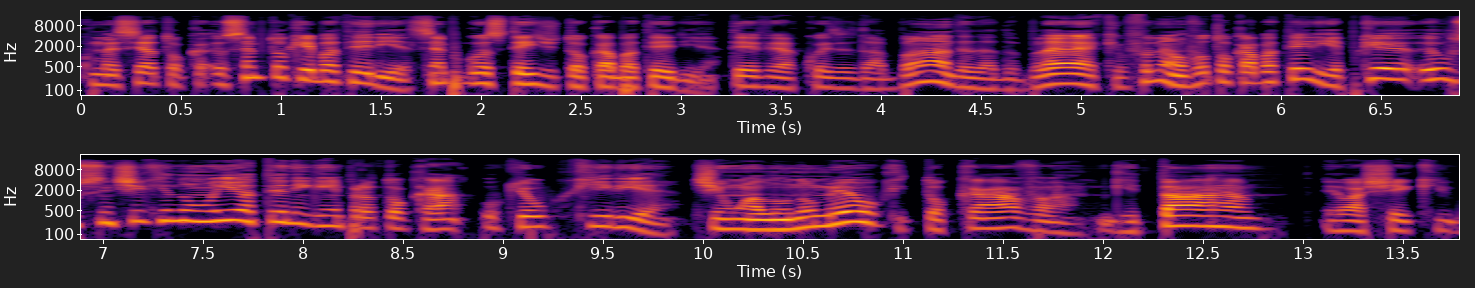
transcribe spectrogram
comecei a tocar, eu sempre toquei bateria, sempre gostei de tocar bateria. Teve a coisa da banda, da do Black, eu falei, não, eu vou tocar bateria, porque eu senti que não ia ter ninguém pra tocar o que eu queria. Tinha um aluno meu que tocava guitarra, eu achei que,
